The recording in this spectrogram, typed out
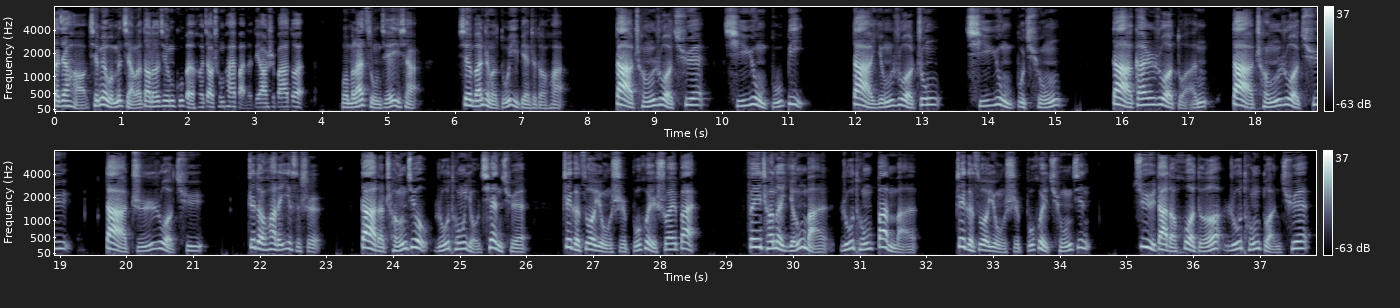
大家好，前面我们讲了《道德经》古本合教重排版的第二十八段，我们来总结一下。先完整的读一遍这段话：大成若缺，其用不弊；大盈若中，其用不穷；大干若短，大成若屈，大直若屈。这段话的意思是，大的成就如同有欠缺，这个作用是不会衰败。非常的盈满，如同半满，这个作用是不会穷尽；巨大的获得，如同短缺；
